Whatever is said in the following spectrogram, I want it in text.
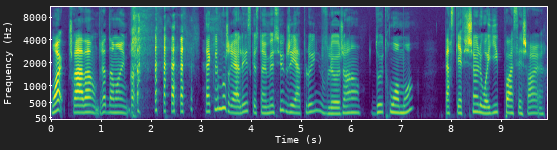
Ouais, je serai à vente, direct de même. fait que là, moi, je réalise que c'est un monsieur que j'ai appelé, il genre deux, trois mois, parce qu'il affichait un loyer pas assez cher.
